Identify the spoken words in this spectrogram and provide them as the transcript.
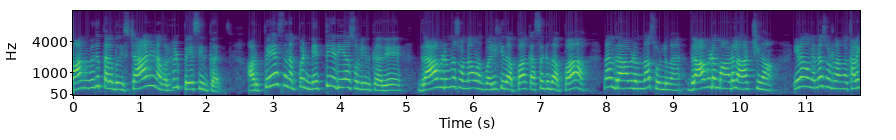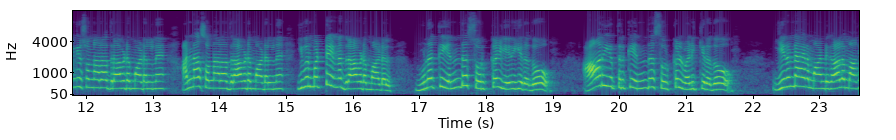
மாண்புமிகு தளபதி ஸ்டாலின் அவர்கள் பேசியிருக்கார். அவர் பேசினப்ப நெத்தியடியாக சொல்லியிருக்காரு. திராவிடம்னு சொன்னால் உனக்கு வலிக்குதாப்பா கசக்குதாப்பா? நான் திராவிடம் தான் சொல்லுவேன். திராவிட மாடல் ஆட்சி தான் ஏன்னா அவங்க என்ன சொல்கிறாங்க கலைஞர் சொன்னாரா திராவிட மாடல்னு? அண்ணா சொன்னாரா திராவிட மாடல்னு? இவர் மட்டும் என்ன திராவிட மாடல்? உனக்கு எந்த சொற்கள் எரிகிறதோ ஆரியத்திற்கு எந்த சொற்கள் வலிக்கிறதோ இரண்டாயிரம் ஆண்டு காலமாக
